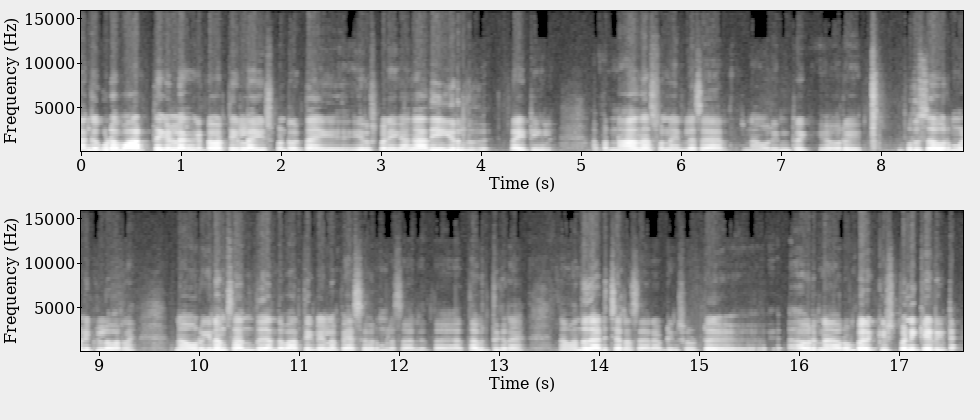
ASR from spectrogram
அங்கே கூட வார்த்தைகள்லாம் கெட்ட வார்த்தைகள்லாம் யூஸ் பண்ணுறதுக்கு தான் யூஸ் பண்ணியிருக்காங்க. அதையும் இருந்தது ரைட்டிங்கில். அப்போ நான் தான் சொன்னேன் இல்லை சார் நான் ஒரு இன்ட்ரி ஒரு புதுசாக ஒரு மொழிக்குள்ளே வர்றேன். நான் ஒரு இனம் சார்ந்து அந்த வார்த்தைகளையெல்லாம் பேச விரும்பல சார். த தவிர்த்துக்கிறேன். நான் வந்ததை அடிச்சிடறேன் சார் அப்படின்னு சொல்லிட்டு அவர் நான் ரொம்ப ரெக்வஸ்ட் பண்ணி கேட்டுக்கிட்டேன்.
